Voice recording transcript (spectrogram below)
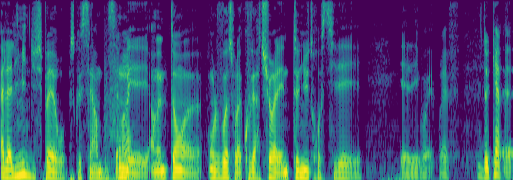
à la limite du super-héros, parce que c'est un bouffon, mais en même temps, euh, on le voit sur la couverture, elle a une tenue trop stylée, et, et elle est, ouais, bref. De cap, Euh,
